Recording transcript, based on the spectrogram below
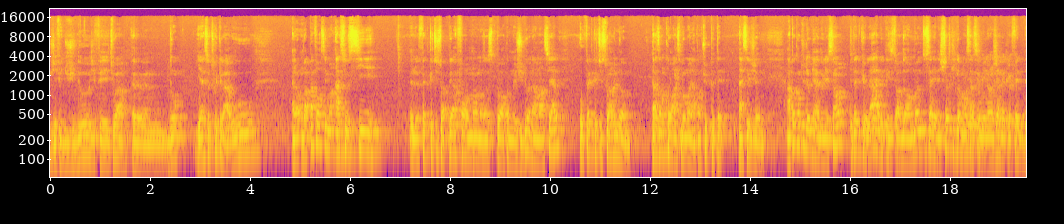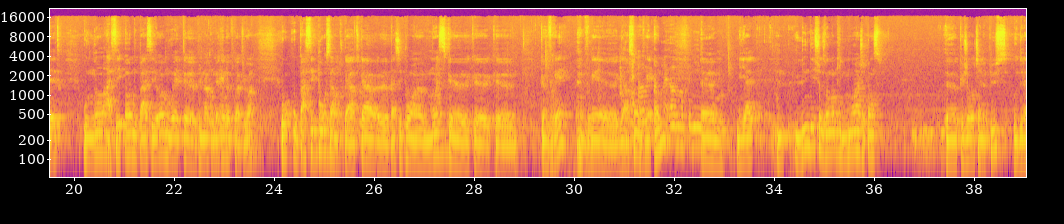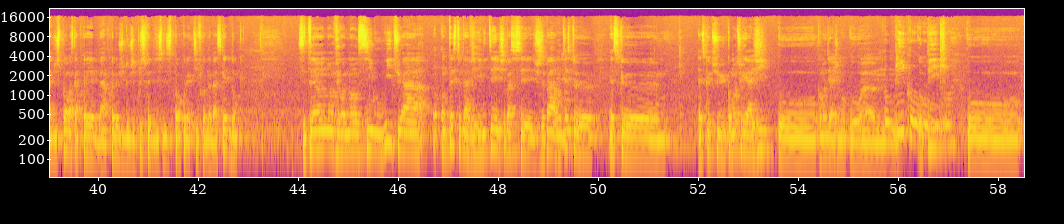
j'ai fait du judo, j'ai fait, tu vois. euh, donc il y a ce truc là où, alors on va pas forcément associer le fait que tu sois performant dans un sport comme le judo, un art martial, au fait que tu sois un homme. Pas encore à ce moment-là, quand tu es peut-être assez jeune. Après, quand tu deviens adolescent, peut-être que là, avec les histoires d'hormones, tout ça, il y a des choses qui commencent à se mélanger avec le fait d'être ou non assez homme ou pas assez homme, ou être euh, plus macomé qu'un autre, quoi, tu vois. Ou, ou passer pour ça, en tout cas. En tout cas, euh, passer pour un moins que, que, que, qu'un vrai, un vrai euh, garçon, un vrai homme. Euh, mais il y a l'une des choses vraiment qui, moi, je pense, euh, que je retiens le plus, au-delà du sport, parce qu'après ben, après le judo, j'ai plus fait des sports collectifs comme le basket, donc c'était un environnement aussi où, oui, tu as, on, on teste ta virilité, je sais pas si c'est, je sais pas, on teste, euh, est-ce que, est-ce que tu, comment tu réagis au, comment dirais-je, au, au, euh, Au pic, au- au pic, au,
